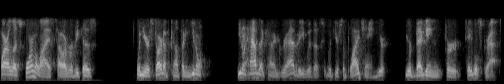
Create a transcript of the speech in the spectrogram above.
far less formalized, however, because when you're a startup company, you don't you don't have that kind of gravity with us with your supply chain. You're you're begging for table scraps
